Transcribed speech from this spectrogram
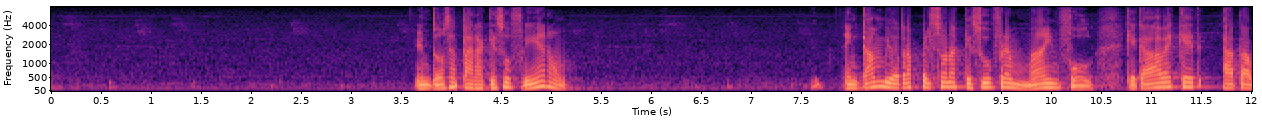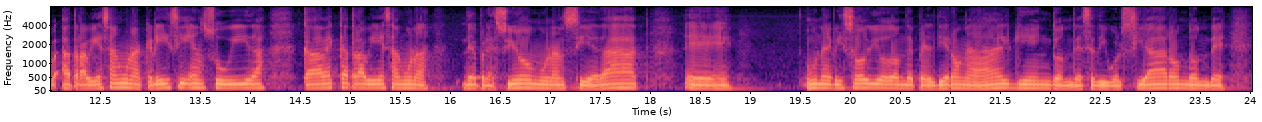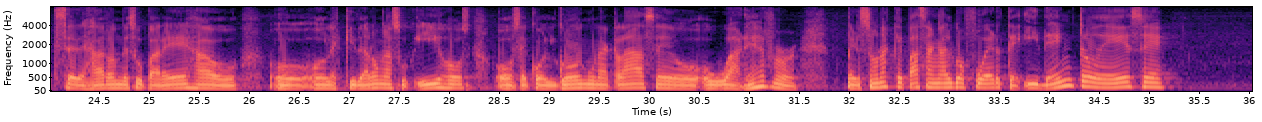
Entonces, ¿para qué sufrieron? En cambio, otras personas que sufren mindful, que cada vez que atraviesan una crisis en su vida, cada vez que atraviesan una depresión, una ansiedad, eh, un episodio donde perdieron a alguien, donde se divorciaron, donde se dejaron de su pareja o, les quitaron a sus hijos o se colgó en una clase o, o whatever. Personas que pasan algo fuerte y dentro de ese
